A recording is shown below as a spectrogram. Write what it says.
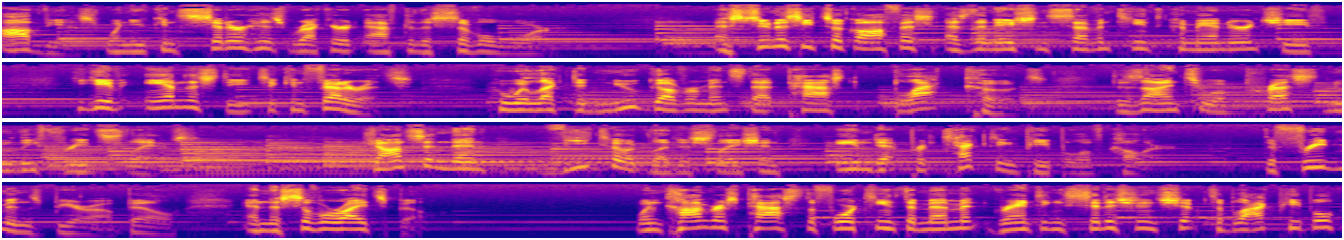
obvious when you consider his record after the Civil War. As soon as he took office as the nation's 17th commander in chief, he gave amnesty to Confederates who elected new governments that passed black codes designed to oppress newly freed slaves. Johnson then vetoed legislation aimed at protecting people of color the Freedmen's Bureau Bill and the Civil Rights Bill. When Congress passed the 14th Amendment granting citizenship to black people,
